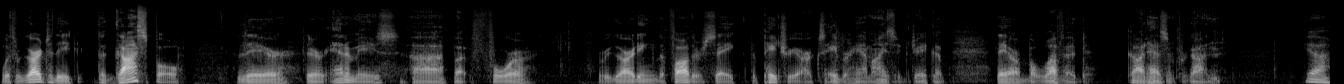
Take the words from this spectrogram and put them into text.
with regard to the the gospel, they're they're enemies, uh, but for regarding the Father's sake, the patriarchs Abraham, Isaac, Jacob, they are beloved. God hasn't forgotten. Yeah,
